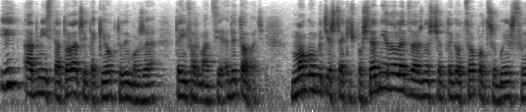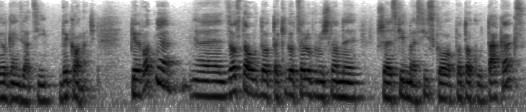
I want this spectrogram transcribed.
i administratora, czyli takiego, który może te informacje edytować. Mogą być jeszcze jakieś pośrednie role, w zależności od tego, co potrzebujesz w swojej organizacji wykonać. Pierwotnie e, został do takiego celu wymyślony przez firmę Cisco protokół TACAX.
